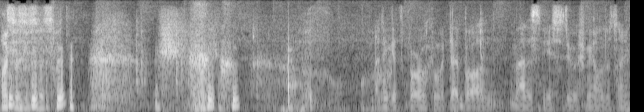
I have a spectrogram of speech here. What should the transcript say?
What's this, what's this? I think it's broken with that ball. Madison used to do it for me all the time.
